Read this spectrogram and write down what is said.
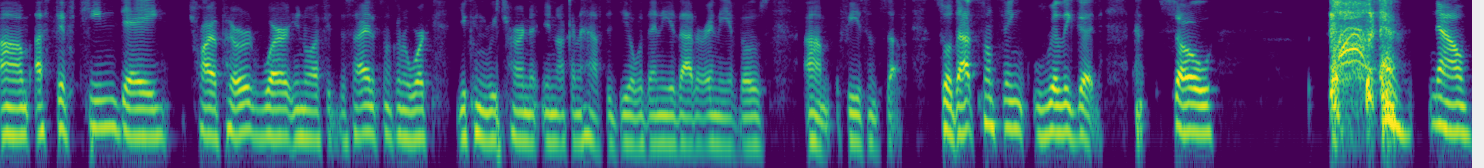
um, a 15 day trial period where, you know, if you decide it's not going to work, you can return it. You're not going to have to deal with any of that or any of those um, fees and stuff. So that's something really good. So now,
